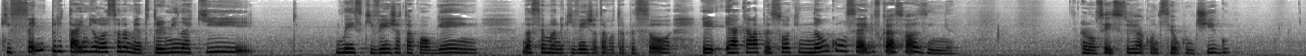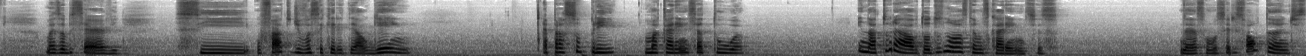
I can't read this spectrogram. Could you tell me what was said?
que sempre tá em relacionamento, termina aqui, mês que vem já tá com alguém, na semana que vem já tá com outra pessoa. É aquela pessoa que não consegue ficar sozinha. Eu não sei se isso já aconteceu contigo, mas observe se o fato de você querer ter alguém é para suprir uma carência tua. E natural, todos nós temos carências. Né? Somos seres faltantes.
